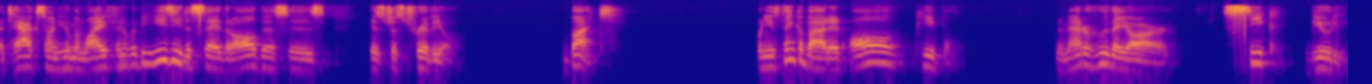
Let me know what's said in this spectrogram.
attacks on human life. And it would be easy to say that all this is, is just trivial. But when you think about it, all people, no matter who they are, seek beauty.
